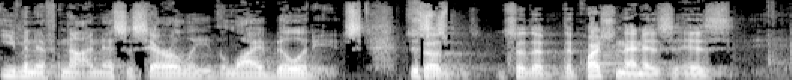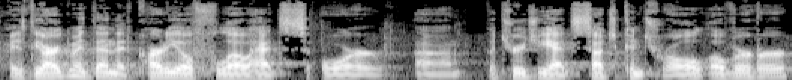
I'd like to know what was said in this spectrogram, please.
even if not necessarily the liabilities. This so, is, so the, the question then is, is is the argument then that CardioFlow had or um, Petrucci had such control over her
